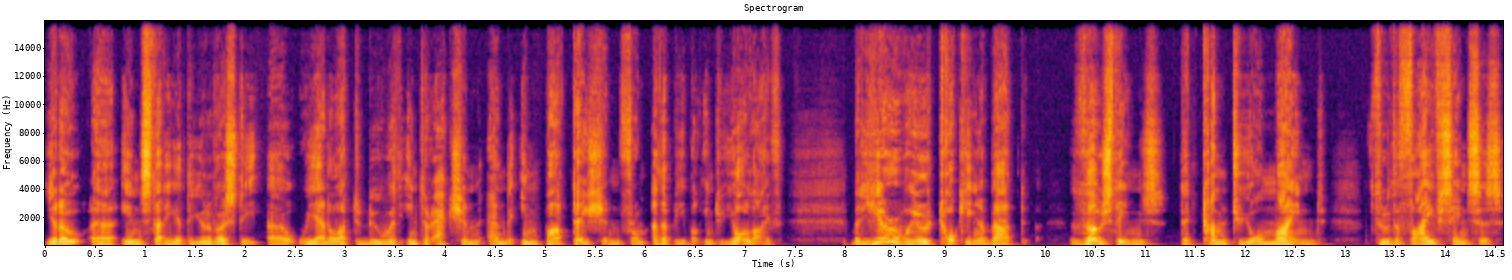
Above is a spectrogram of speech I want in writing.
You know, uh, in studying at the university, uh, we had a lot to do with interaction and the impartation from other people into your life. But here we are talking about those things that come to your mind through the five senses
